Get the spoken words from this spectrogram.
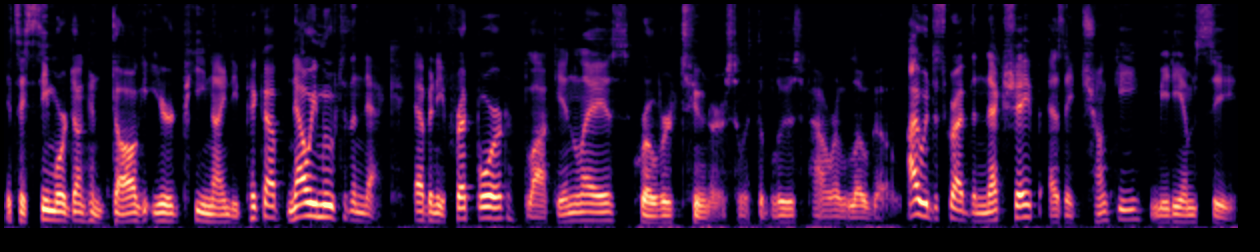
It's a Seymour Duncan dog eared P90 pickup. Now we move to the neck. Ebony fretboard, block inlays, Grover tuners with the Blues Power logo. I would describe the neck shape as a chunky medium C.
